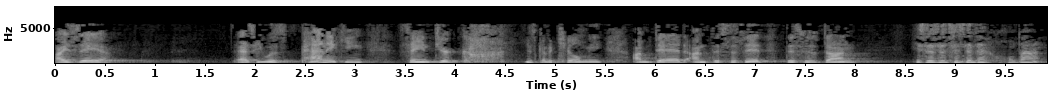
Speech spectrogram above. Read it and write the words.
Isaiah, as he was panicking, saying, Dear God, he's going to kill me. I'm dead. I'm, this is it. This is done. He says, this isn't it. Hold on.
